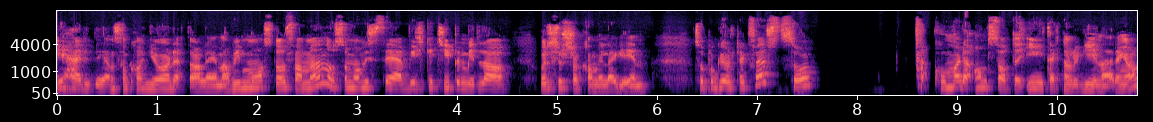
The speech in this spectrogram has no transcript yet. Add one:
iherdig en som kan gjøre dette alene. Vi må stå sammen, og så må vi se hvilke typer midler og ressurser kan vi legge inn. Så på Girltech Fest så kommer det ansatte i teknologinæringa.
